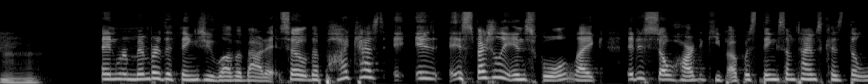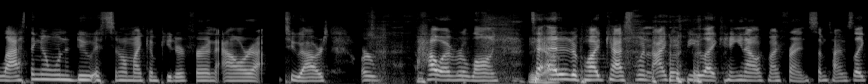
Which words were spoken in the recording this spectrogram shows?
mm-hmm. and remember the things you love about it. So the podcast is especially in school, like it is so hard to keep up with things sometimes cuz the last thing I want to do is sit on my computer for an hour, 2 hours or however long to yeah. edit a podcast when I could be like hanging out with my friends sometimes. Like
